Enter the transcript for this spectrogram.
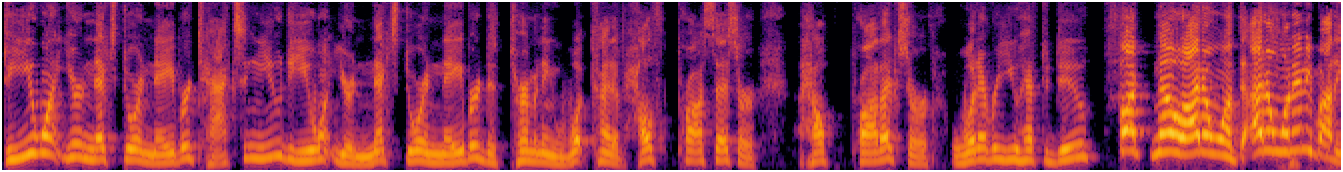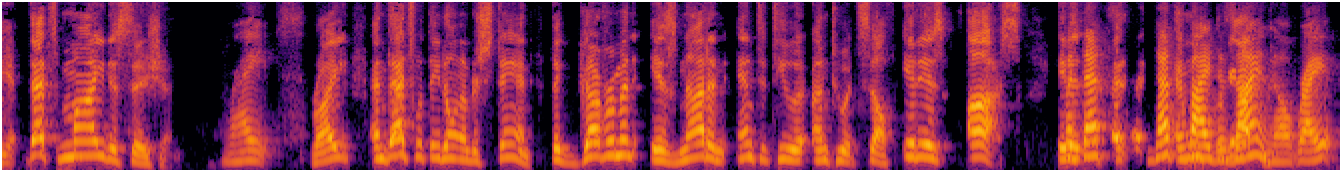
Do you want your next door neighbor taxing you? Do you want your next door neighbor determining what kind of health process or health products or whatever you have to do? Fuck no, I don't want that. I don't want anybody. That's my decision. Right. Right. And that's what they don't understand. The government is not an entity unto itself. It is us. It but is, that's that's by design, though, right?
